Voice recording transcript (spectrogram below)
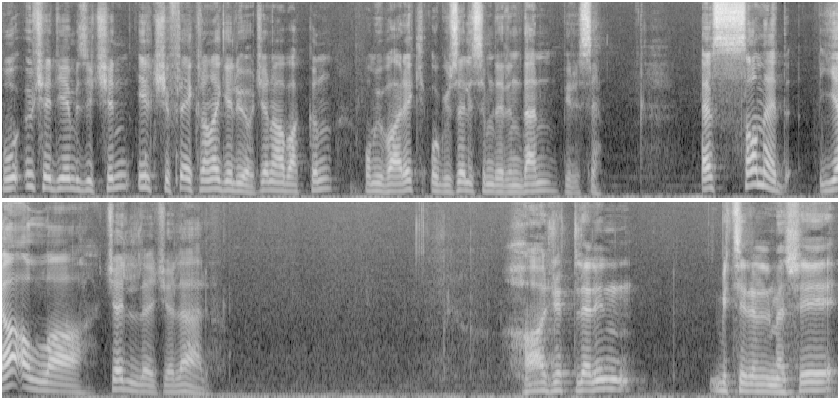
Bu üç hediyemiz için ilk şifre ekrana geliyor. Cenab-ı Hakk'ın o mübarek, o güzel isimlerinden birisi. Es-Samed Ya Allah Celle Celaluhu. hacetlerin bitirilmesi,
